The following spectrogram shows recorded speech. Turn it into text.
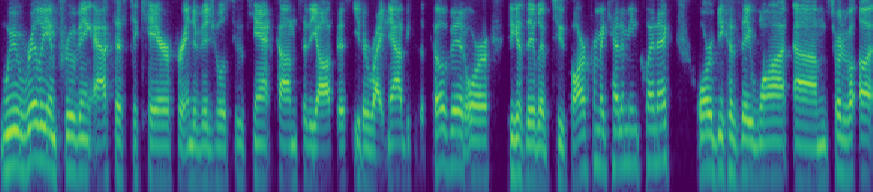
we're really improving access to care for individuals who can't come to the office either right now because of COVID or because they live too far from a ketamine clinic or because they want um, sort of a,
